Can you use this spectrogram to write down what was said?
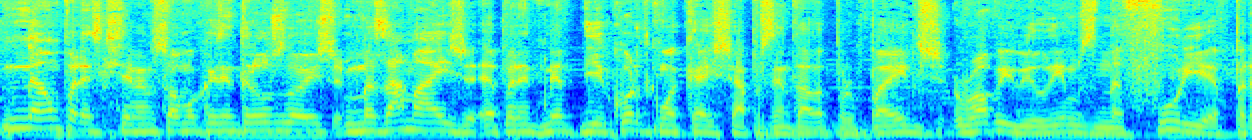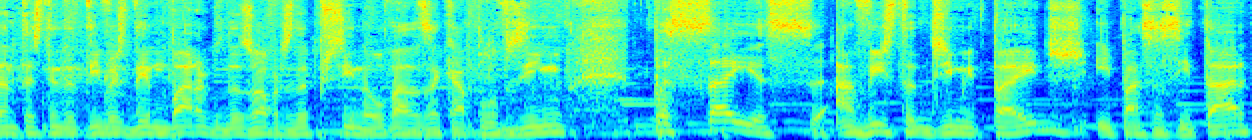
Não, parece que isto é mesmo só uma coisa entre eles dois. Mas há mais. Aparentemente, de acordo com a queixa apresentada por Page, Robbie Williams, na fúria perante as tentativas de embargo das obras da piscina levadas a cabo pelo vizinho, passeia-se à vista de Jimmy Page, e passa a citar,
